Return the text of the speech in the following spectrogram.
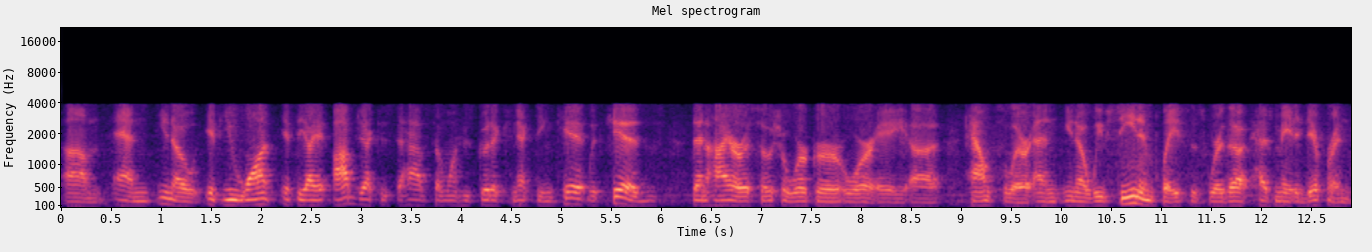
Um, and you know, if you want, if the object is to have someone who's good at connecting kid with kids, then hire a social worker or a uh, counselor. And you know, we've seen in places where that has made a difference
